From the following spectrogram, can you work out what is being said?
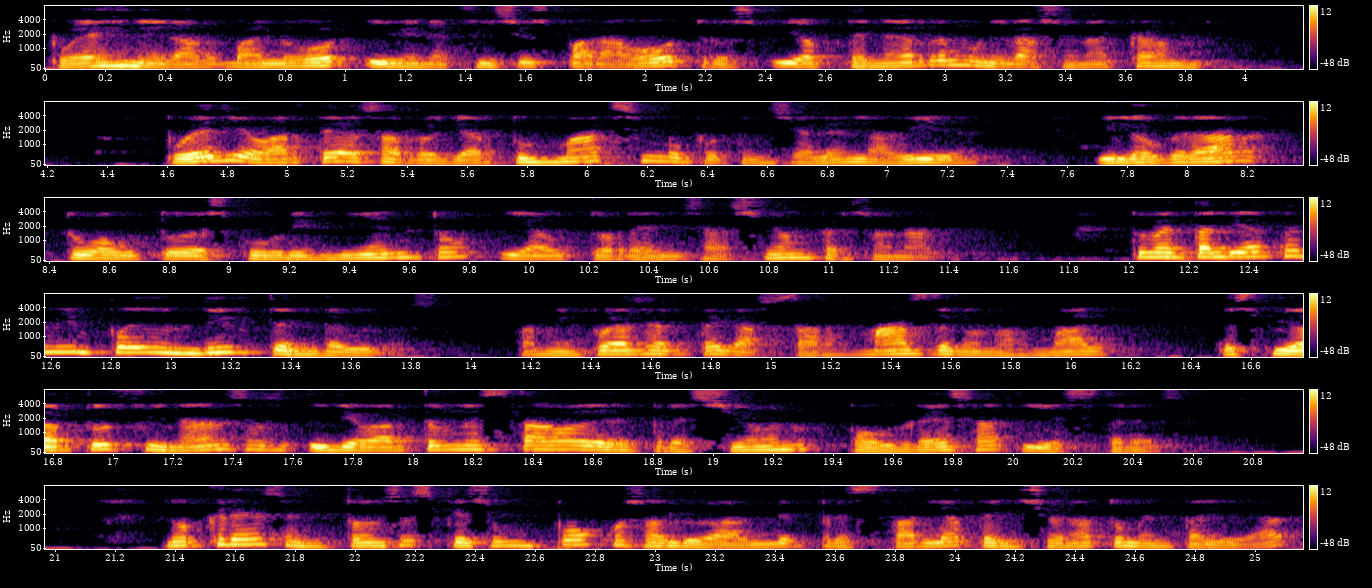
Puede generar valor y beneficios para otros y obtener remuneración a cambio puede llevarte a desarrollar tu máximo potencial en la vida y lograr tu autodescubrimiento y autorrealización personal. Tu mentalidad también puede hundirte en deudas, también puede hacerte gastar más de lo normal, descuidar tus finanzas y llevarte a un estado de depresión, pobreza y estrés. ¿No crees entonces que es un poco saludable prestarle atención a tu mentalidad?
